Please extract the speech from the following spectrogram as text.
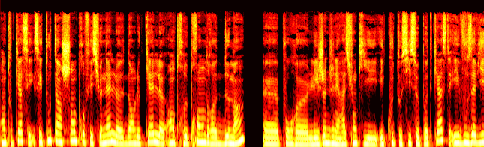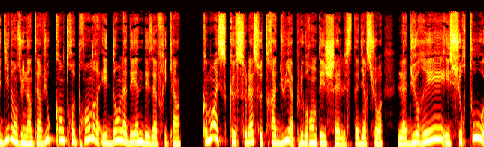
En, tout cas, c'est tout un champ professionnel dans lequel entreprendre demain. Euh, pour euh, les jeunes générations qui écoutent aussi ce podcast. Et vous aviez dit dans une interview qu'entreprendre est dans l'ADN des Africains. Comment est-ce que cela se traduit à plus grande échelle, c'est-à-dire sur la durée et surtout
